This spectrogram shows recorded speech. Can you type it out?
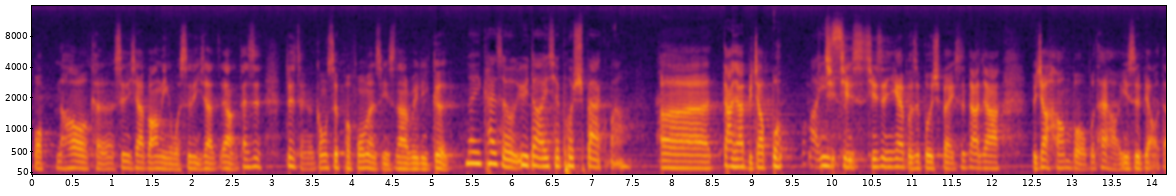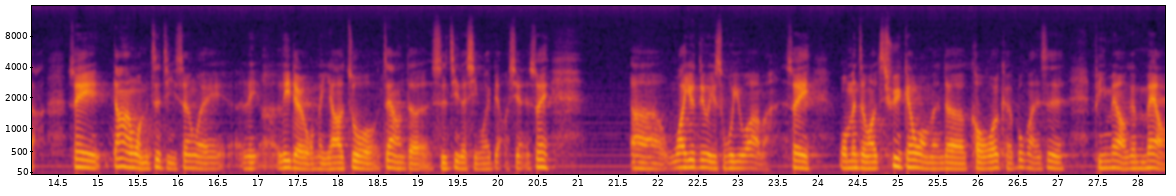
我然后可能私底下帮你，我私底下这样，但是对整个公司 performance is not really good。那一开始有遇到一些 pushback 吗？呃，大家比较不，不好意思，其其其实应该不是 pushback，是大家比较 humble，不太好意思表达。所以当然我们自己身为 leader，我们也要做这样的实际的行为表现。所以呃，what you do is who you are 嘛。所以我们怎么去跟我们的 coworker，不管是 female 跟 male。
